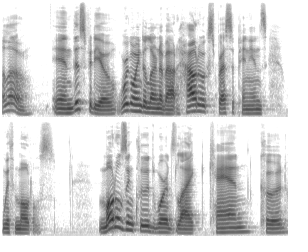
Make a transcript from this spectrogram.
Hello. In this video, we're going to learn about how to express opinions with modals. Modals include words like can, could,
